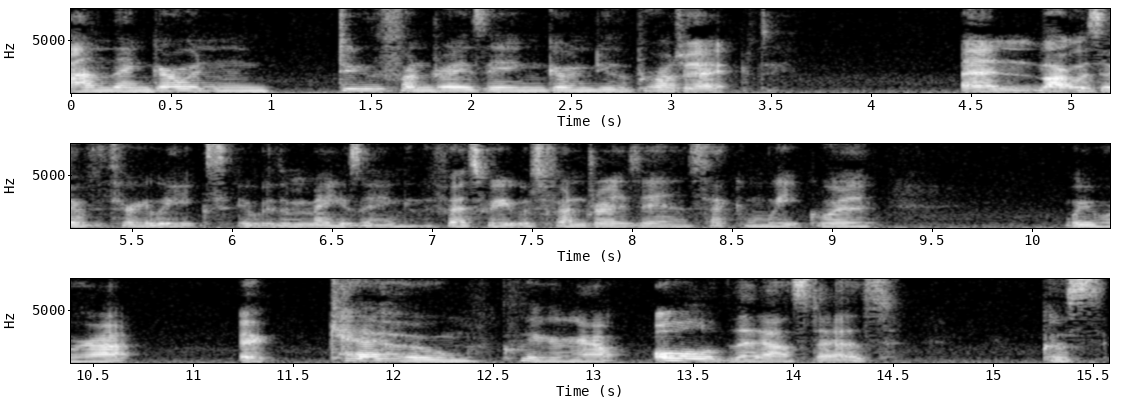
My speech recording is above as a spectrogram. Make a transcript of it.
and then go and do the fundraising, go and do the project and that was over three weeks. It was amazing. The first week was fundraising, the second week were we were at a care home clearing out all of the downstairs because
